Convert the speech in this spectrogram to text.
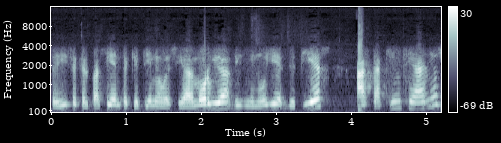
Se dice que el paciente que tiene obesidad mórbida disminuye de 10 hasta 15 años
